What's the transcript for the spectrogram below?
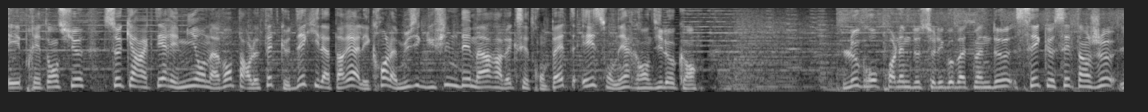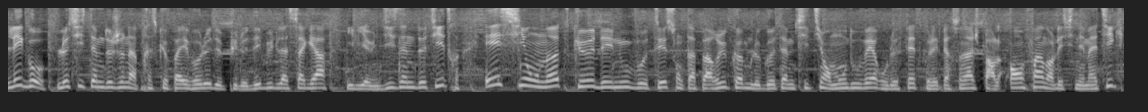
et prétentieux, ce caractère est mis en avant par le fait que dès qu'il apparaît à l'écran, la musique du film démarre avec ses trompettes et son air grandiloquent. Le gros problème de ce Lego Batman 2, c'est que c'est un jeu Lego. Le système de jeu n'a presque pas évolué depuis le début de la saga, il y a une dizaine de titres, et si on note que des nouveautés sont apparues comme le Gotham City en monde ouvert ou le fait que les personnages parlent enfin dans les cinématiques,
